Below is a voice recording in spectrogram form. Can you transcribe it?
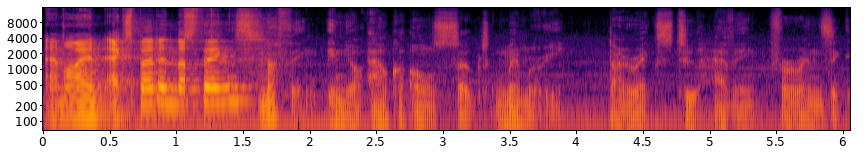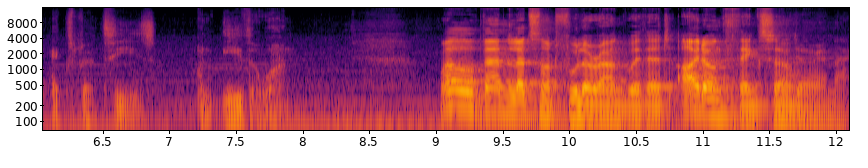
Am I an expert in those things? Nothing in your alcohol-soaked memory directs to having forensic expertise on either one. Well, then let's not fool around with it. I don't think so. Neither am I.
